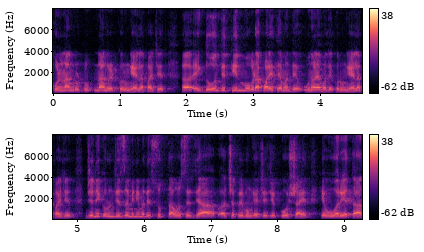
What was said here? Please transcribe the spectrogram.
खोल नांगरट नांगरट करून घ्यायला पाहिजेत. एक दोन ते तीन मोगडा पाळे त्यामध्ये उन्हाळ्यामध्ये करून घ्यायला पाहिजेत. जेणेकरून जे जमिनीमध्ये सुप्तावस्थेत ज्या चक्रीभुंग्याचे जे कोश आहेत हे वर येतात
